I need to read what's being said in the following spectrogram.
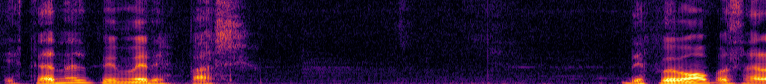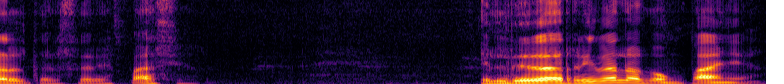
está en el primer espacio. Después vamos a pasar al tercer espacio el dedo arriba lo acompaña.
